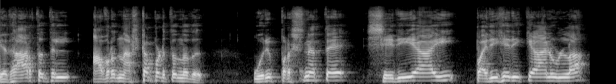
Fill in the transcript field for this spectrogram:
യഥാർത്ഥത്തിൽ അവർ നഷ്ടപ്പെടുത്തുന്നത് ഒരു പ്രശ്നത്തെ ശരിയായി പരിഹരിക്കാനുള്ള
